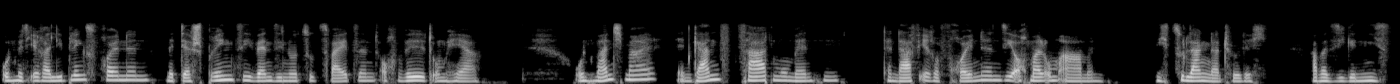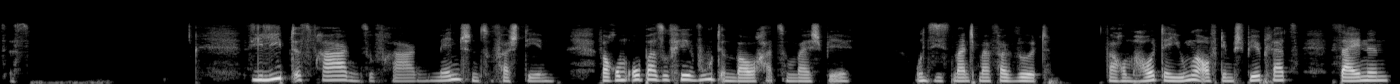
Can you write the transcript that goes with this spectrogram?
und mit ihrer Lieblingsfreundin, mit der springt sie, wenn sie nur zu zweit sind, auch wild umher. Und manchmal, in ganz zarten Momenten, dann darf ihre Freundin sie auch mal umarmen. Nicht zu lang natürlich, aber sie genießt es. Sie liebt es, Fragen zu fragen, Menschen zu verstehen, warum Opa so viel Wut im Bauch hat zum Beispiel. Und sie ist manchmal verwirrt. Warum haut der Junge auf dem Spielplatz seinen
